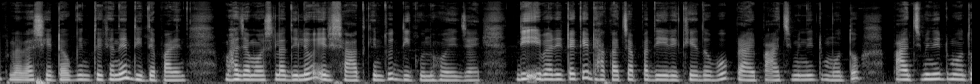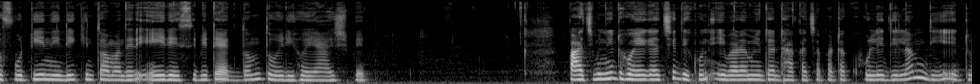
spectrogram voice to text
আপনারা সেটাও কিন্তু এখানে দিতে পারেন। ভাজা মশলা দিলেও এর স্বাদ কিন্তু দ্বিগুণ হয়ে যায়। দিয়ে এবার এটাকে ঢাকা চাপা দিয়ে রেখে দেবো প্রায় পাঁচ মিনিট মতো। পাঁচ মিনিট মতো ফুটিয়ে নিলেই কিন্তু আমাদের এই রেসিপিটা একদম তৈরি হয়ে আসবে। পাঁচ মিনিট হয়ে গেছে, দেখুন, এবার আমি এটা ঢাকা চাপাটা খুলে দিলাম, দিয়ে একটু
